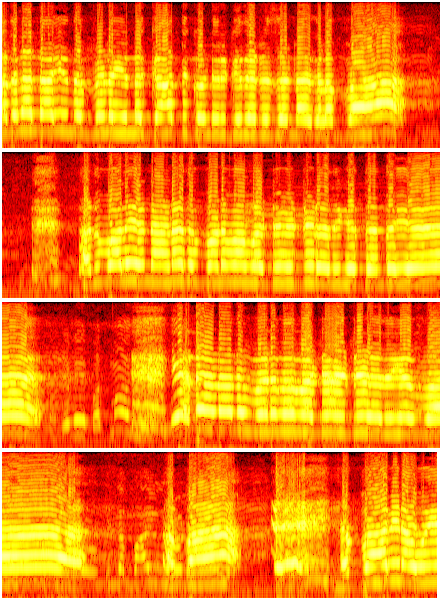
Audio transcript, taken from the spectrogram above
அதனால் நான் இந்த பிணம் இன்னும் காத்து கொண்டிருக்குது என்று சொன்னார்களப்பா. அதுபோல என்ன அனாத பணமா மட்டும் விட்டுடாதீங்க தந்தையே. என்ன அனாத பணமா மட்டும் விட்டுடாதீங்கப்பா. அப்பா இந்த பாவி நான் உயிரோடு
